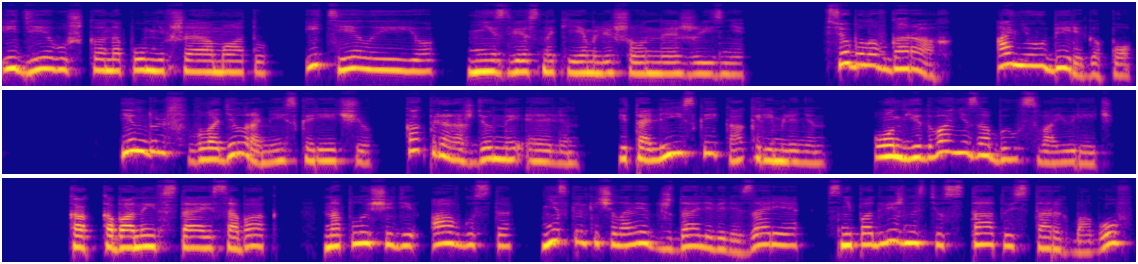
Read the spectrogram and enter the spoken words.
и девушка, напомнившая Амату, и тело ее, неизвестно кем лишенное жизни. Все было в горах, а не у берега По. Индульф владел рамейской речью, как прирожденный Эллин, италийской, как римлянин. Он едва не забыл свою речь. Как кабаны в стае собак, на площади Августа несколько человек ждали Велизария с неподвижностью статуй старых богов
